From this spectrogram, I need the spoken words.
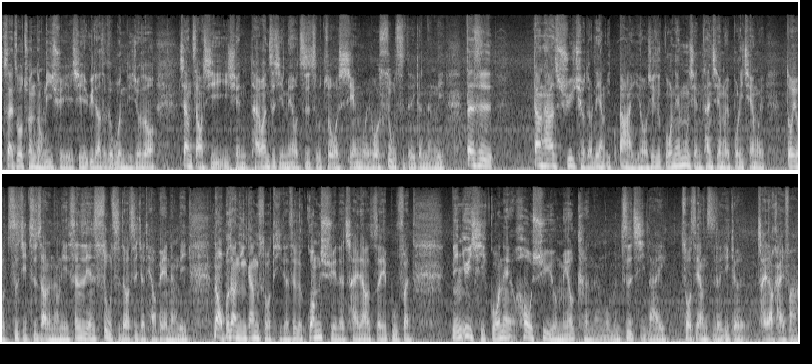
在做传统力学，也其实遇到这个问题，就是说，像早期以前台湾自己没有自主做纤维或树脂的一个能力，但是当它需求的量一大以后，其实国内目前碳纤维、玻璃纤维都有自己制造的能力，甚至连树脂都有自己的调配能力。那我不知道您刚所提的这个光学的材料这一部分，您预期国内后续有没有可能我们自己来做这样子的一个材料开发？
